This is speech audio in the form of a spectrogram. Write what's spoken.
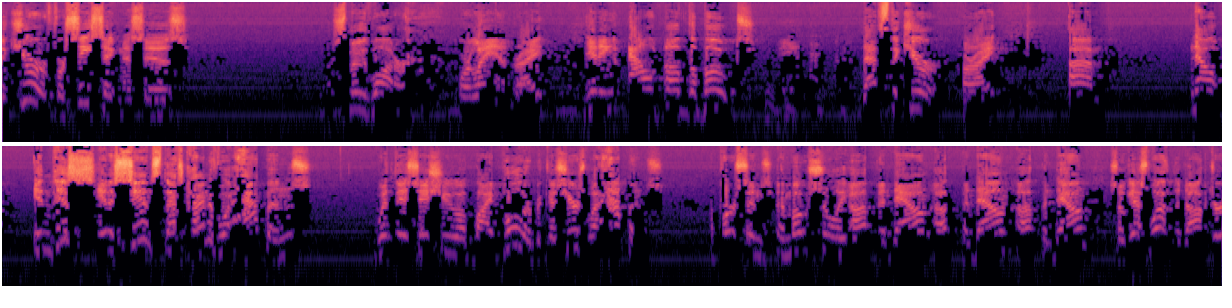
the cure for seasickness is smooth water or land, right? Getting out of the boat. That's the cure. All right. Um, now, in this, in a sense, that's kind of what happens with this issue of bipolar because here's what happens a person's emotionally up and down, up and down, up and down. So, guess what? The doctor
